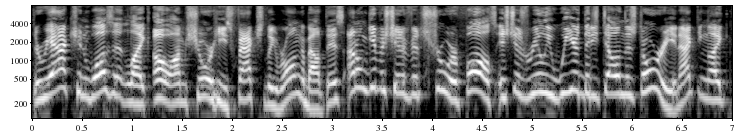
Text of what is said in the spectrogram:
The reaction wasn't like, "Oh, I'm sure he's factually wrong about this." I don't give a shit if it's true or false. It's just really weird that he's telling the story and acting like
